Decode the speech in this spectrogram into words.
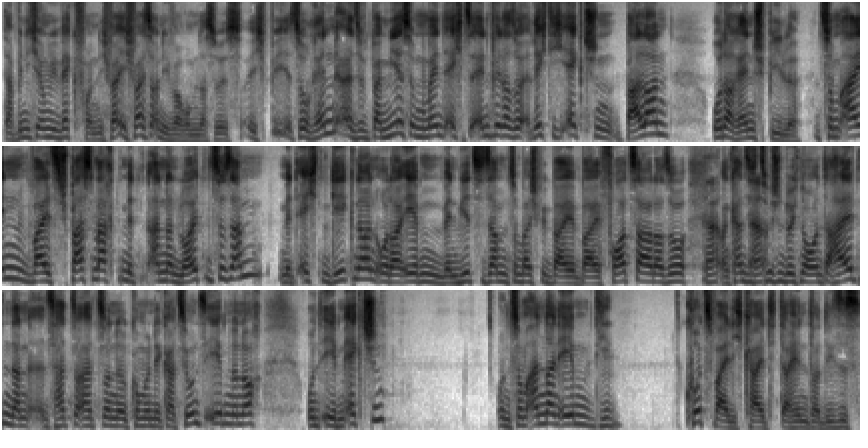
da bin ich irgendwie weg von. Ich weiß, ich weiß auch nicht, warum das so ist. Ich so Rennen, also bei mir ist im Moment echt so entweder so richtig Action ballern oder Rennspiele. Zum einen, weil es Spaß macht mit anderen Leuten zusammen, mit echten Gegnern oder eben, wenn wir zusammen zum Beispiel bei, bei Forza oder so, Ja, man kann sich ja. zwischendurch noch unterhalten, dann es hat, hat so eine Kommunikationsebene noch und eben Action. Und zum anderen eben die Kurzweiligkeit dahinter, dieses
